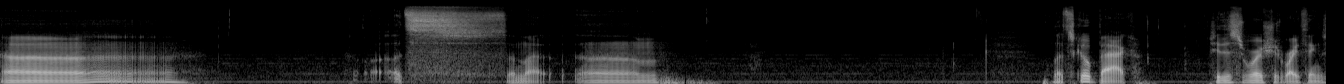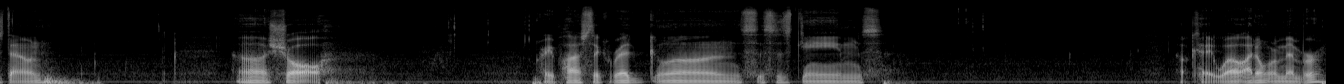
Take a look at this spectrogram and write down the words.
Uh, let's. I'm not. Um, let's go back. See, this is where I should write things down. Uh, shawl. Great plastic, red guns. This is games. Okay, well, I don't remember.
